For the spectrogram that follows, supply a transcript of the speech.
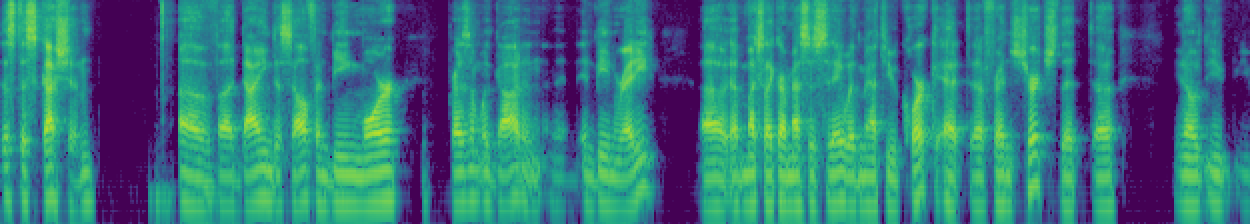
this discussion of uh, dying to self and being more present with God and, and being ready. Uh, much like our message today with Matthew Cork at uh, Friends Church, that uh, you know you, you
